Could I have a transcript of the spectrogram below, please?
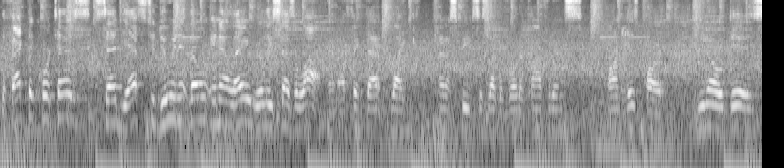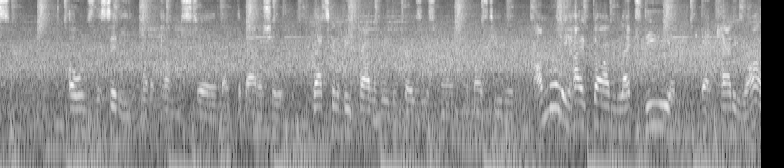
The fact that Cortez said yes to doing it though in LA really says a lot, and I think that like kind of speaks as like a vote of confidence on his part. You know, Diz owns the city when it comes to like the battle shit. That's gonna be probably the craziest one, the most heated. I'm really hyped on Lex D and, and Caddy though.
